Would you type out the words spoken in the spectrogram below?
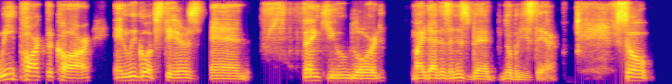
we park the car and we go upstairs and thank you, Lord. My dad is in his bed. Nobody's there. So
